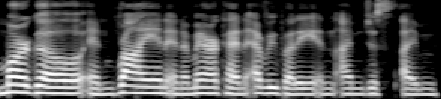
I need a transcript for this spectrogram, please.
Margot and Ryan and America and everybody. And I'm just, I'm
